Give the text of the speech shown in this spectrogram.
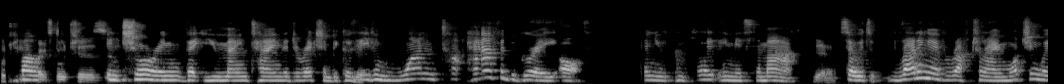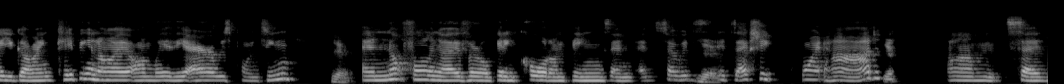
pushing Well, through bushes. And, ensuring that you maintain the direction because Yeah. even one ti half a degree off and you completely miss the mark. Yeah. So it's running over rough terrain, watching where you're going, keeping an eye on where the arrow is pointing. Yeah. And not falling over or getting caught on things. And and so it's Yeah. it's actually quite hard. Yep. Um, so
